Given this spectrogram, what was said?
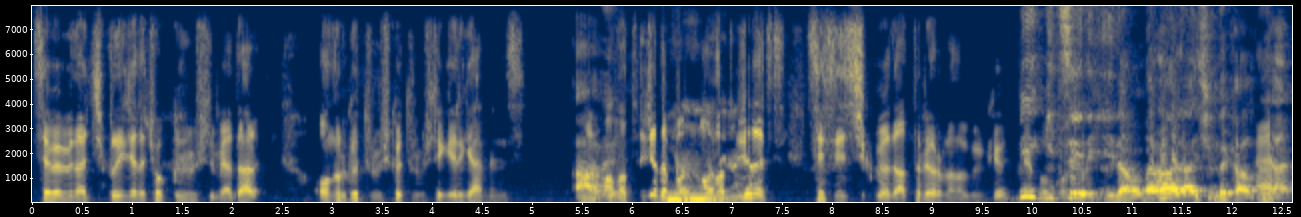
sebebini açıklayınca da çok gülmüştüm ya. Daha Onur götürmüş götürmüş de geri gelmeniz. Abi anlatınca da anlatınca da sesiniz çıkmıyordu hatırlıyorum ben o günkü. bir Telefon gitseydik iyiydi ama. Ben hala içimde kaldı Evet. yani.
